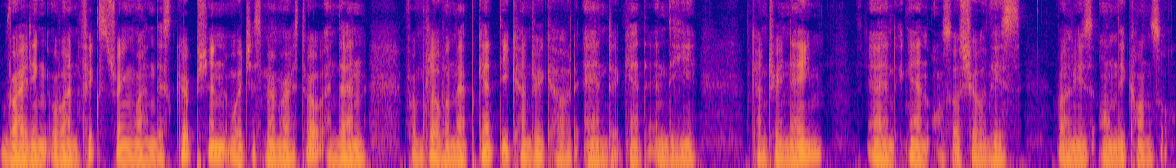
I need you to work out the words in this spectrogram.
writing one fixed string, one description, which is memorized row, and then from global map get the country code and get the country name, and again also show these values on the console.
